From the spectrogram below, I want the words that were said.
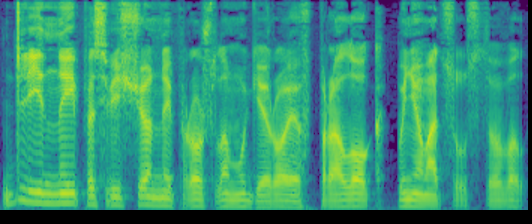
Длинный, посвященный прошлому героев пролог в нем отсутствовал.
